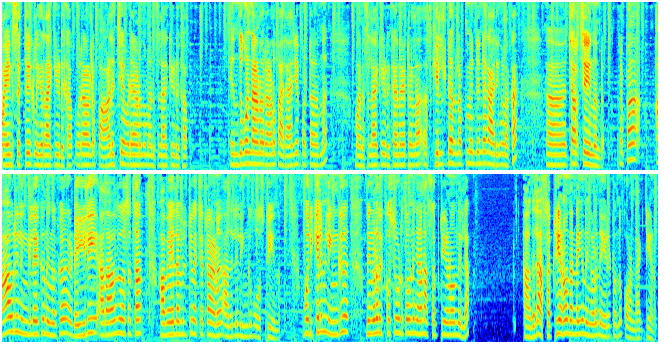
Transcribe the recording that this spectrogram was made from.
മൈൻഡ് സെറ്റ് ക്ലിയർ ആക്കി എടുക്കാം. ഒരാളുടെ പാളിച്ച എവിടെയാണെന്ന് മനസ്സിലാക്കി എടുക്കാം. എന്തുകൊണ്ടാണ് ഒരാൾ പരാജയപ്പെട്ടതെന്ന് മനസ്സിലാക്കി എടുക്കാനായിട്ടുള്ള സ്കിൽ ഡെവലപ്മെന്റിന്റെ കാര്യങ്ങളൊക്കെ ചർച്ച ചെയ്യുന്നുണ്ട്. അപ്പോൾ ആ ഒരു ലിങ്കിലേക്ക് നിങ്ങൾക്ക് ഡെയിലി അതാത് ദിവസത്തെ അവൈലബിലിറ്റി വെച്ചിട്ടാണ് അതിൽ ലിങ്ക് പോസ്റ്റ് ചെയ്യുന്നത്. അപ്പോൾ ഒരിക്കലും ലിങ്ക് നിങ്ങൾ റിക്വസ്റ്റ് കൊടുത്തുകൊണ്ട് ഞാൻ അക്സെപ്റ്റ് ചെയ്യണമെന്നില്ല അതിൽ അക്സെപ്റ്റ് ചെയ്യണമെന്നുണ്ടെങ്കിൽ നിങ്ങൾ നേരിട്ടൊന്ന് കോണ്ടാക്ട് ചെയ്യണം.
